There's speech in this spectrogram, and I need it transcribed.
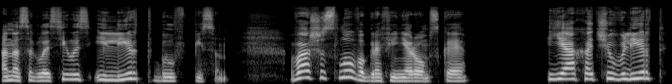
Она согласилась, и лирт был вписан. Ваше слово, графиня Ромская. Я хочу в лирт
